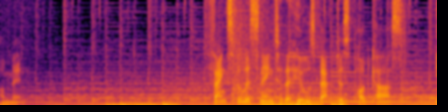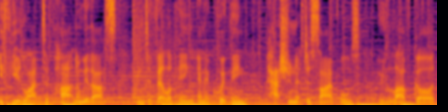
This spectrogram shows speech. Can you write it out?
Amen. Thanks for listening to the Hills Baptist podcast. If you'd like to partner with us in developing and equipping passionate disciples who love God,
